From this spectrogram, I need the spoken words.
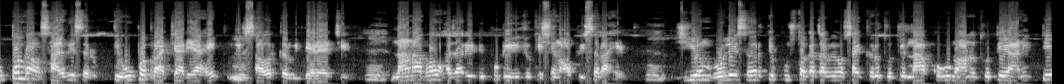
उत्तमराव साळवे सर ते उपप्राचार्य आहेत वीर सावरकर विद्यालयाचे. Nanabhau Hazare deputy education officer आहेत. जी एम भोले सर ते पुस्तकाचा व्यवसाय करत होते नाव करून आणत होते आणि ते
